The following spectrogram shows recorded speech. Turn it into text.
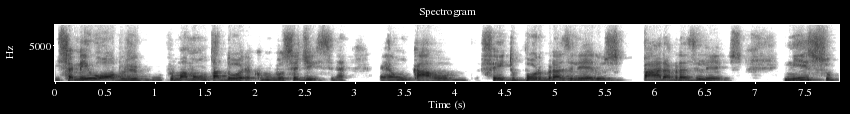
Isso é meio óbvio para uma montadora, como você disse, né? É um carro feito por brasileiros para brasileiros. Nisso,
